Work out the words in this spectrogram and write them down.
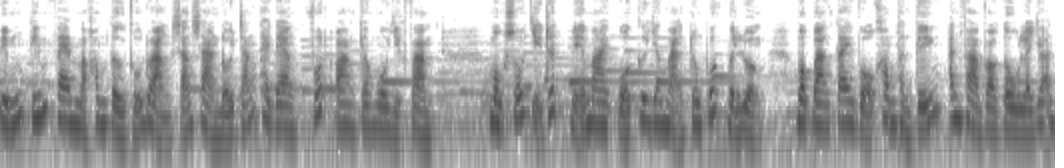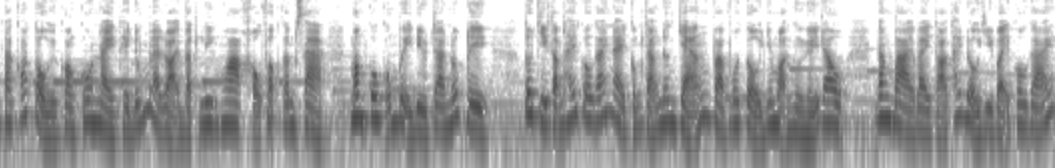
vì muốn kiếm fan mà không từ thủ đoạn, sẵn sàng đổi trắng thay đen, phốt oan cho Ngô Diệt Phạm. Một số chỉ trích mỉa mai của cư dân mạng Trung Quốc bình luận, một bàn tay vỗ không thành tiếng, anh Phạm vào tù là do anh ta có tội, còn cô này thì đúng là loại bạch liên hoa khẩu Phật tâm xà, mong cô cũng bị điều tra nốt đi. Tôi chỉ cảm thấy cô gái này cũng chẳng đơn giản và vô tội như mọi người nghĩ đâu. Đăng bài bày tỏ thái độ gì vậy cô gái?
